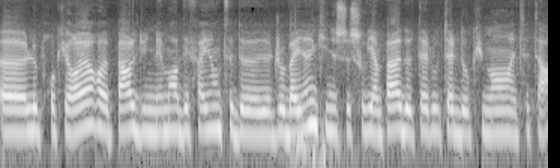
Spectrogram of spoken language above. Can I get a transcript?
euh, le procureur parle d'une mémoire défaillante de Joe Biden qui ne se souvient pas de tel ou tel document, etc.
